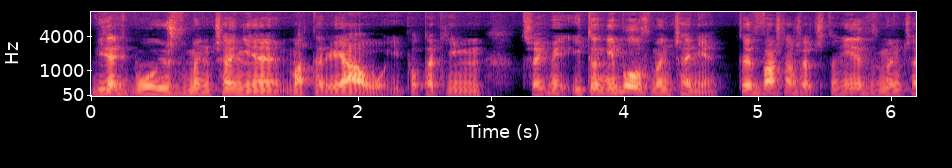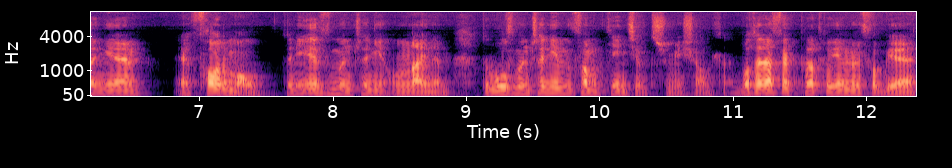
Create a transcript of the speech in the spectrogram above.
widać było już zmęczenie materiału i po takim trzech i to nie było zmęczenie. To jest ważna rzecz. To nie jest zmęczenie formą. To nie jest zmęczenie online'em. To było zmęczeniem zamknięciem trzy miesiące. Bo teraz jak pracujemy sobie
